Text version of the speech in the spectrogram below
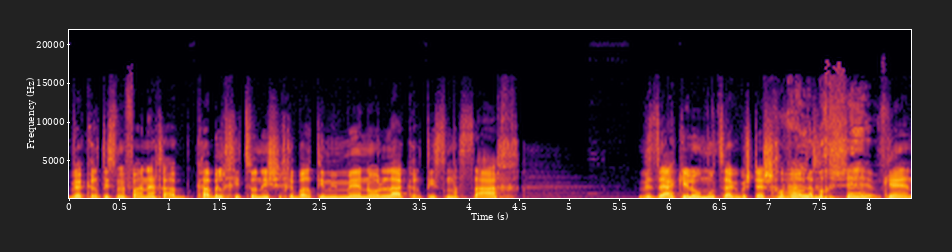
והכרטיס מפענח היה כבל חיצוני שחיברתי ממנו לכרטיס מסך, וזה היה כאילו מוצג בשתי אה, שכבות. למחשב. כן,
